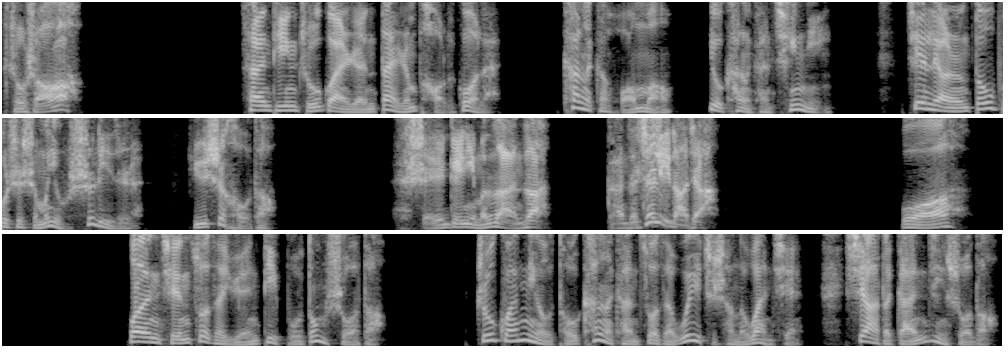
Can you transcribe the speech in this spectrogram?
住手！餐厅主管人带人跑了过来，看了看黄毛，又看了看青宁，见两人都不是什么有势力的人，于是吼道：“谁给你们的胆子，敢在这里打架？”我。万钱坐在原地不动，说道。主管扭头看了看坐在位置上的万茜，吓得赶紧说道：“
